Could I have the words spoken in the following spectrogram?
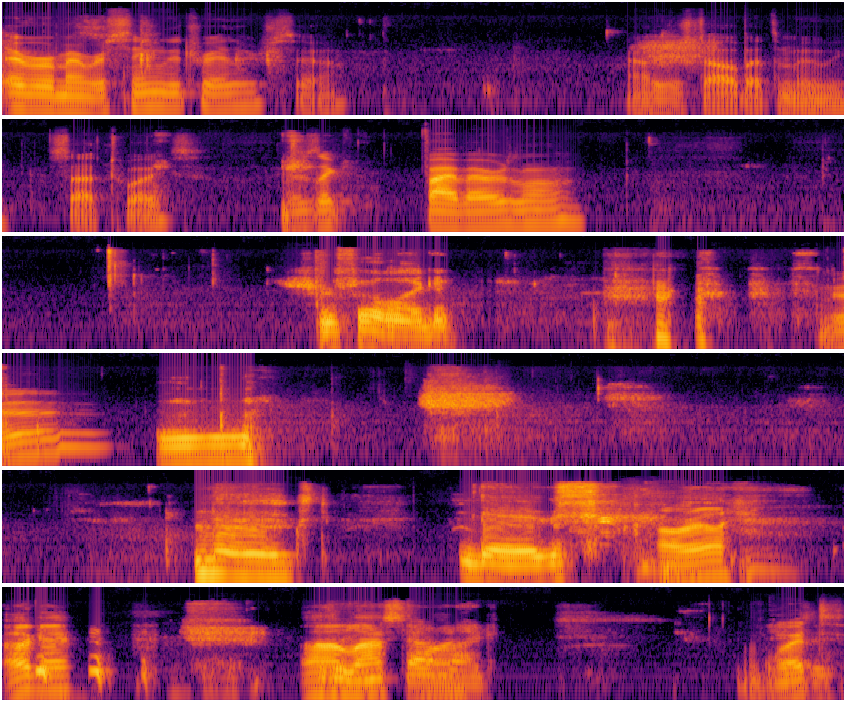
ever remember seeing the trailer, so I was just all about the movie. Saw it twice. It was like five hours long. Sure felt like it. Ooh. Next. Nugs. Oh, really? Okay. That's Uh, last sound one. like. what?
